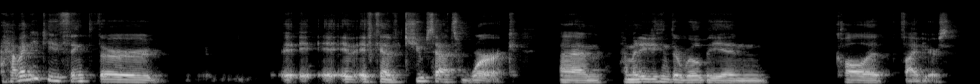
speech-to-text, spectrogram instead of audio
how many do you think there, if, if kind of CubeSats work, um, how many do you think there will be in, call it five years?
